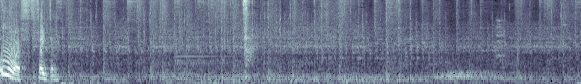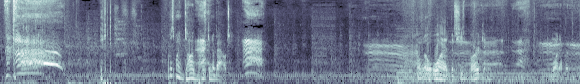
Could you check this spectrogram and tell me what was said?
Ooh, I faked him. What is my dog barking about? I don't know what, but she's barking. Whatever.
